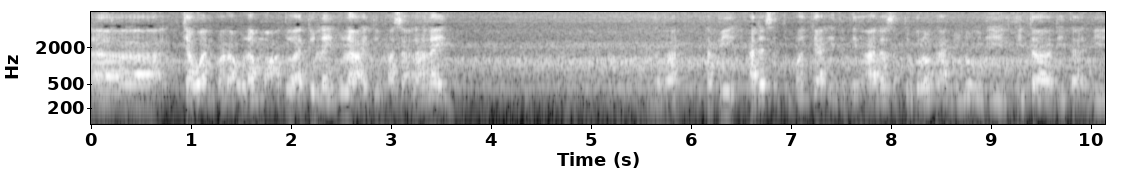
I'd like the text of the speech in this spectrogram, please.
uh, cawan para ulama tu itu lain pula itu masalah lain? Tapi ada satu pangkat kita tengok ada satu golongan dulu di kita di di, di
